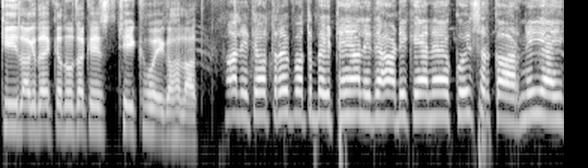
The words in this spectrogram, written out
ਕੀ ਲੱਗਦਾ ਹੈ ਕਦੋਂ ਤੱਕ ਇਹ ਠੀਕ ਹੋਏਗਾ ਹਾਲਾਤ? ਹਾਲੇ ਤੇ ਉਤਰੇ ਪੁੱਤ ਬੈਠੇ ਆ, ਹਾਲੇ ਤੇ ਸਾਡੀ ਕਿਸੇ ਨੇ ਕੋਈ ਸਰਕਾਰ ਨਹੀਂ ਆਈ।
